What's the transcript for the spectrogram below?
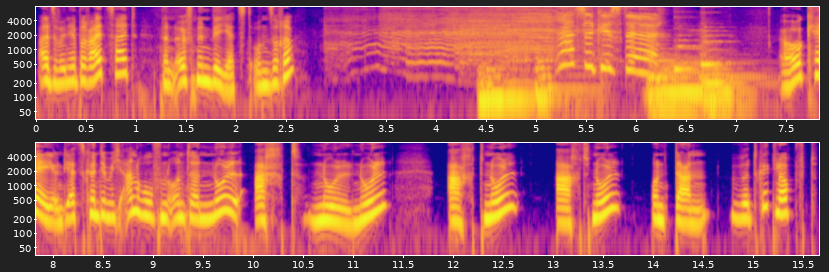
Also wenn ihr bereit seid, dann öffnen wir jetzt unsere Rätselkiste. Okay, und jetzt könnt ihr mich anrufen unter 0800 80 80 und dann wird geklopft.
